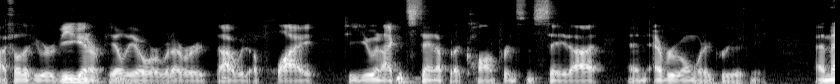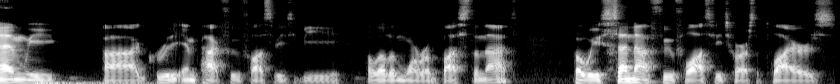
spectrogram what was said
I felt if you were vegan or paleo or whatever, that would apply to you, and I could stand up at a conference and say that, and everyone would agree with me. And then we uh, grew the impact food philosophy to be a little bit more robust than that. But we send that food philosophy to our suppliers.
